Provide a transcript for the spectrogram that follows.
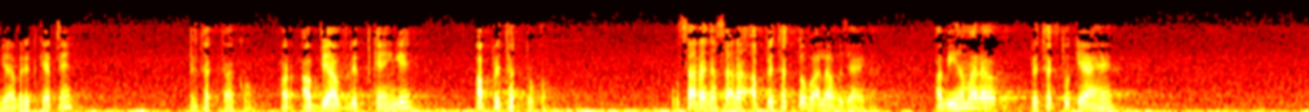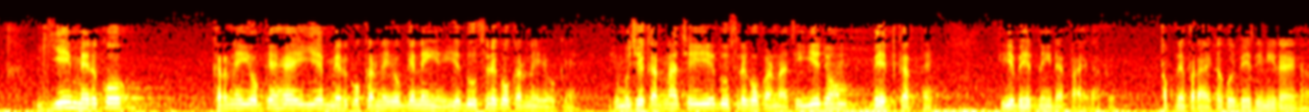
व्यावृत कहते हैं पृथकता को। और अव्यावृत कहेंगे अपृथकत्व को। वो सारा का सारा अपृथकत्व वाला हो जाएगा। अभी हमारा पृथकत्व क्या है? ये मेरे को करने योग्य है, ये मेरे को करने योग्य नहीं है, ये दूसरे को करने योग्य है। ये मुझे करना चाहिए, ये दूसरे को करना चाहिए। ये जो हम भेद करते हैं, ये भेद नहीं रह पाएगा फिर। अपने पराय का कोई भेद ही नहीं रहेगा।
